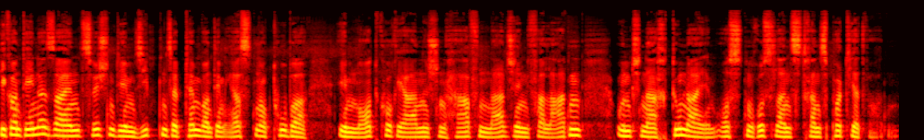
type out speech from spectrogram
Die Container seien zwischen dem 7. September und dem 1. Oktober im nordkoreanischen Hafen Najin verladen und nach Dunai im Osten Russlands transportiert worden.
